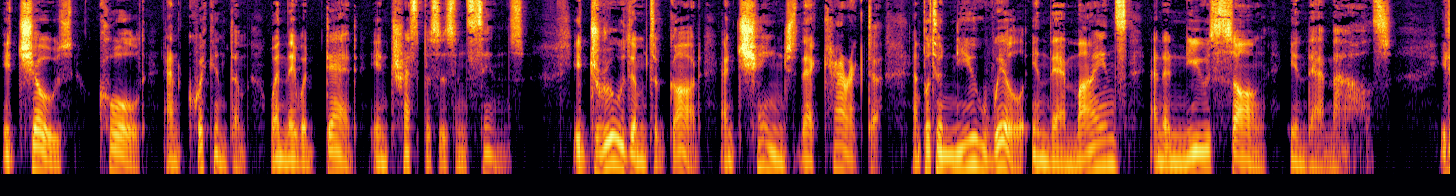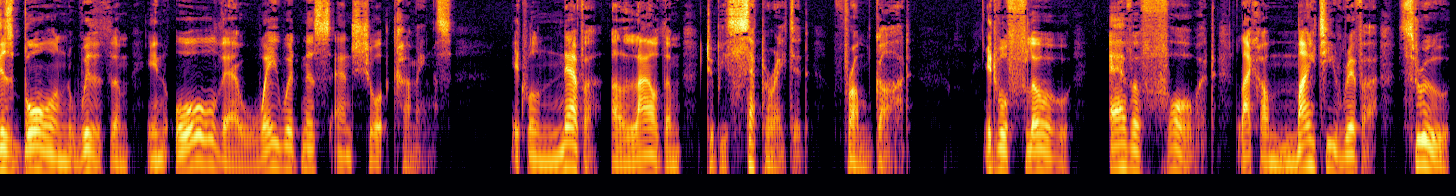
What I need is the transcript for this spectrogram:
It chose, called, and quickened them when they were dead in trespasses and sins. It drew them to God and changed their character and put a new will in their minds and a new song in their mouths. It is born with them in all their waywardness and shortcomings. It will never allow them to be separated from God. It will flow ever forward like a mighty river through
